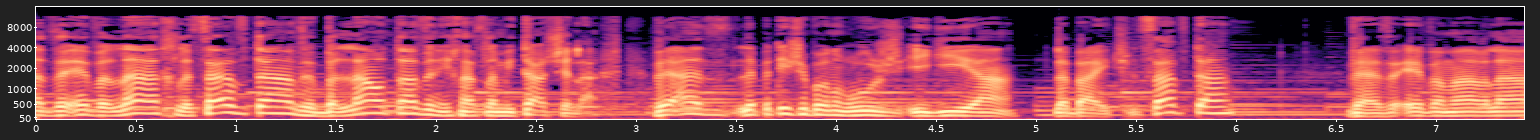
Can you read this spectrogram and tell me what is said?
אז זאב הלך לסבתא ובלע אותה ונכנס למיטה שלה. ואז לפטי שפרון רוז' הגיע לבית של סבתא והזאב אמר לה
